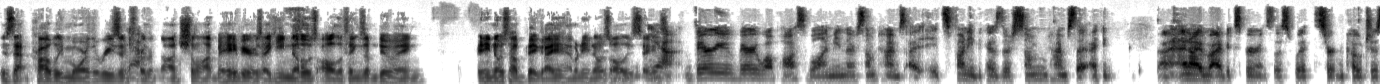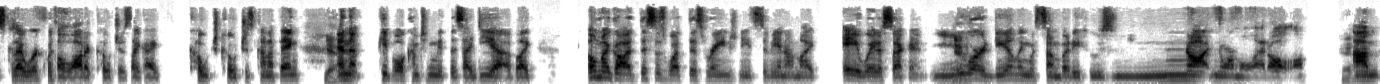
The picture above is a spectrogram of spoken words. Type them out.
is that probably more the reason yeah. for the nonchalant behavior is that he knows all the things I'm doing and he knows how big I am and he knows all these things. Yeah, very very well possible. I mean, there's sometimes it's funny because there's sometimes that I think and I've I've experienced this with certain coaches because I work with a lot of coaches like I coach coaches kind of thing. Yeah. And that people come to me with this idea of like, oh my god this is what this range needs to be and i'm like hey wait a second you yeah. are dealing with somebody who's not normal at all yeah. um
